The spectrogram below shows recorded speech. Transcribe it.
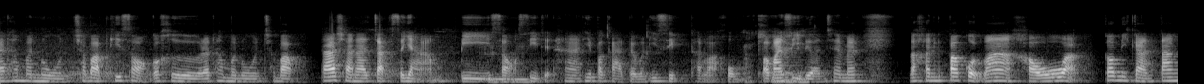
รัฐธรรมนูญ ฉบับที่2ก็คือรัฐธรรมนูญ ฉบับ ราชอาณาจักรสยามปี2475ที่ประกาศไปวันที่10ธันวาคม ประมาณ4เดือนใช่ไหม แล้วครั้นี้ปรากฏว่าเขาอะก็มีการตั้ง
